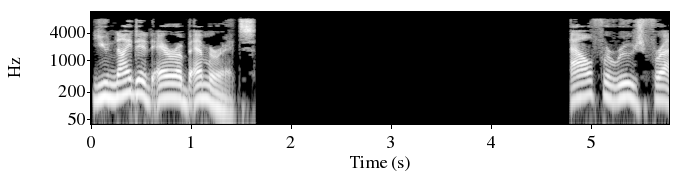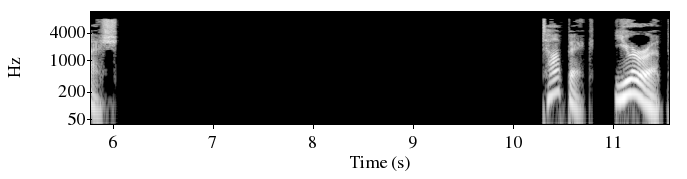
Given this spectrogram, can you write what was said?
United Arab Emirates. Al Farouj Fresh. Europe.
